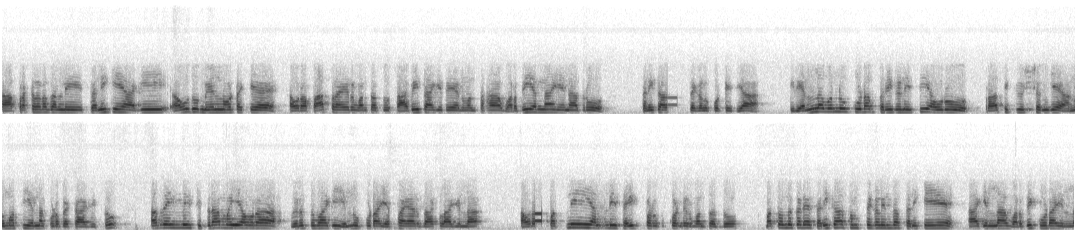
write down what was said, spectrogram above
ಆ, ಪ್ರಕರಣದಲ್ಲಿ ತನಿಖೆಯಾಗಿ ಹೌದು ಮೇಲ್ನೋಟಕ್ಕೆ ಅವರ ಪಾತ್ರ ಇರುವಂತದ್ದು ಸಾಬೀತಾಗಿದೆ ಅನ್ನುವಂತಹ ವರದಿಯನ್ನ ಏನಾದ್ರೂ ತನಿಖಾ ಸಂಸ್ಥೆಗಳು ಕೊಟ್ಟಿದ್ಯಾ? ಇದೆಲ್ಲವನ್ನು ಕೂಡ ಪರಿಗಣಿಸಿ ಅವರು ಪ್ರಾಸಿಕ್ಯೂಷನ್ಗೆ ಅನುಮತಿಯನ್ನ ಕೊಡಬೇಕಾಗಿತ್ತು. ಆದ್ರೆ ಇಲ್ಲಿ ಸಿದ್ದರಾಮಯ್ಯ ಅವರ ವಿರುದ್ಧವಾಗಿ ಎಲ್ಲೂ ಕೂಡ ಎಫ್ಐಆರ್ ದಾಖಲಾಗಿಲ್ಲ. ಅವರ ಪತ್ನಿ ಅಲ್ಲಿ ಸೈಟ್ ಪಡೆದುಕೊಂಡಿರುವಂತದ್ದು, ಮತ್ತೊಂದು ಕಡೆ ತನಿಖಾ ಸಂಸ್ಥೆಗಳಿಂದ ತನಿಖೆಯೇ ಆಗಿಲ್ಲ, ವರದಿ ಕೂಡ ಇಲ್ಲ.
